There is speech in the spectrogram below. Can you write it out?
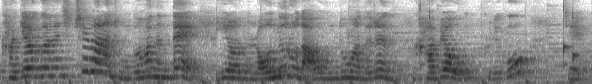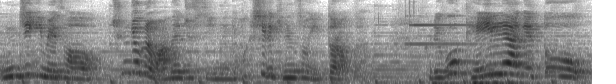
가격은 한 17만원 정도 하는데 이런 런으로 나온 운동화들은 가벼움 그리고 이제 움직임에서 충격을 완화해줄 수 있는 게 확실히 기능성이 있더라고요. 그리고 데일리하게 또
